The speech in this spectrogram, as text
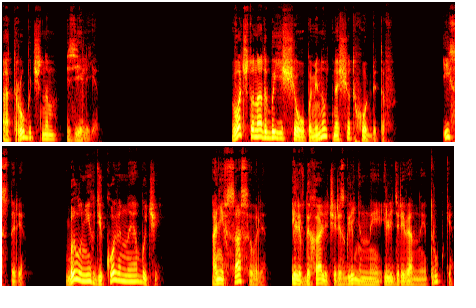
О трубочном зелье. Вот что надо бы еще упомянуть насчет хоббитов. Истори был у них диковинный обычай. Они всасывали или вдыхали через глиняные или деревянные трубки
